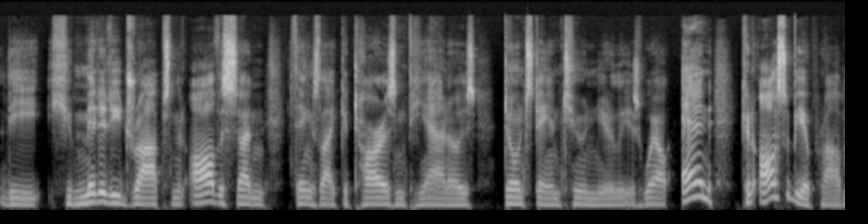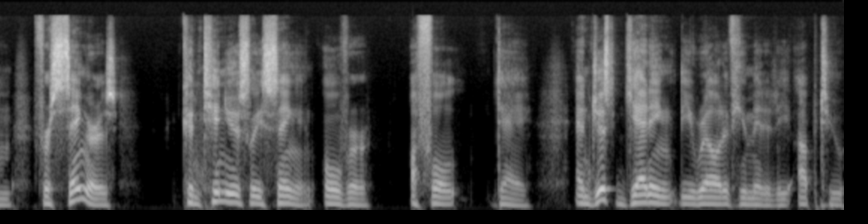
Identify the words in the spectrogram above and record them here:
the humidity drops, and then all of a sudden, things like guitars and pianos don't stay in tune nearly as well. And can also be a problem for singers continuously singing over a full day. And just getting the relative humidity up to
